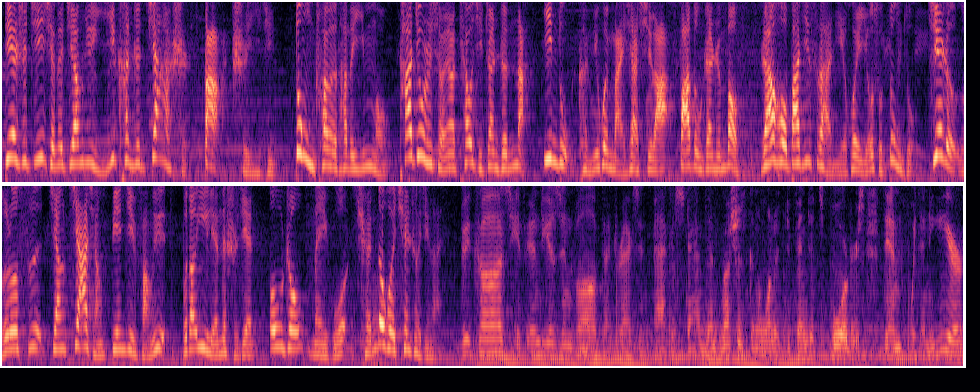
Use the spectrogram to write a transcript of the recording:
电视机前的将军一看这架势，大吃一惊。洞穿了他的阴谋，他就是想要挑起战争呐！印度肯定会买下希拉，发动战争报复，然后巴基斯坦也会有所动作，接着俄罗斯将加强边境防御，不到一年的时间，欧洲、美国全都会牵扯进来。Because if India's involved, that drags in Pakistan, then Russia's going to want to defend its borders. Then within a year,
